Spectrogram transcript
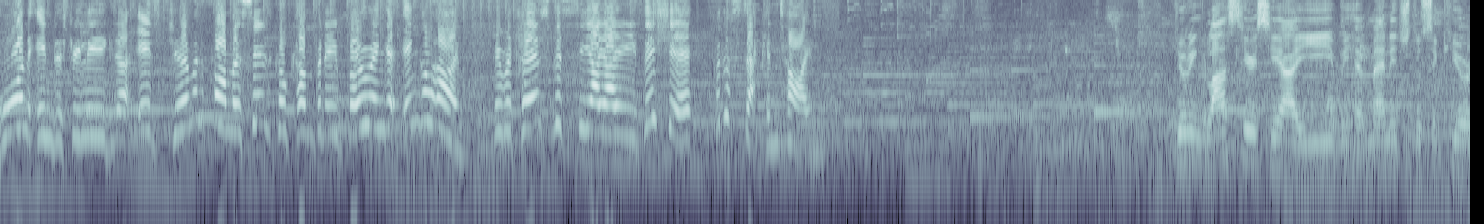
One industry leader is German pharmaceutical company Boehringer Ingelheim, who returns to the CIIE this year for the second time. During last year's CIE, we have managed to secure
